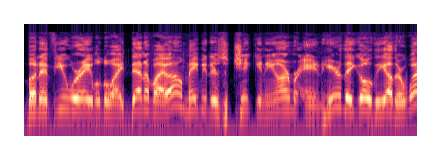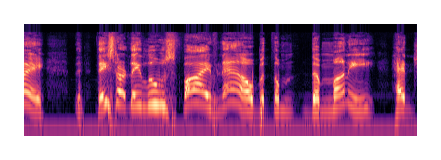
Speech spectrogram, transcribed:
But if you were able to identify, well, maybe there's a chink in the armor, and here they go the other way, they start they lose five now, but the the money had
